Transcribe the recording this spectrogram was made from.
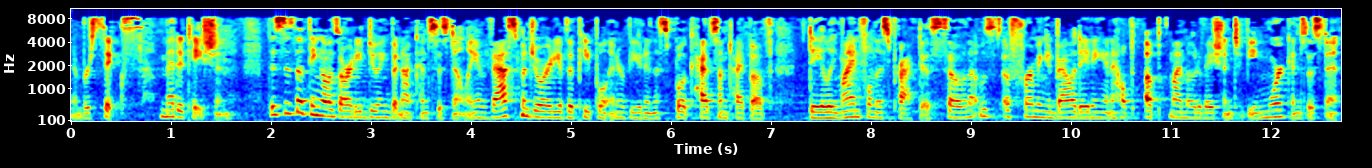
Number six, meditation. This is the thing I was already doing, but not consistently. A vast majority of the people interviewed in this book had some type of daily mindfulness practice. So that was affirming and validating and helped up my motivation to be more consistent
